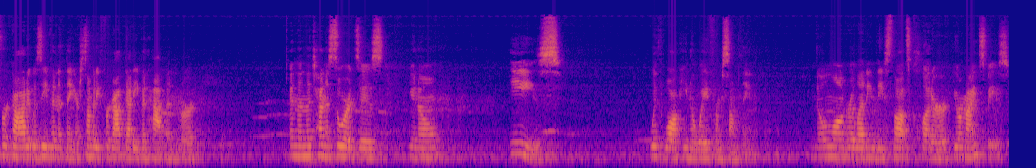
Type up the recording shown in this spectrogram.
forgot it was even a thing, or somebody forgot that even happened, or. And then the Ten of Swords is, you know, ease with walking away from something no longer letting these thoughts clutter your mind space.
